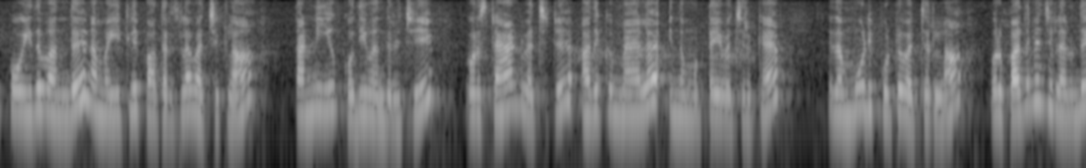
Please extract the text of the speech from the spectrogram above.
இப்போது இது வந்து நம்ம இட்லி பாத்திரத்தில் வச்சுக்கலாம். தண்ணியும் கொதி வந்துருச்சு. ஒரு ஸ்டாண்ட் வச்சுட்டு அதுக்கு மேலே இந்த முட்டையை வச்சுருக்கேன். இதை மூடி போட்டு வச்சிடலாம் ஒரு பதினஞ்சுலேருந்து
